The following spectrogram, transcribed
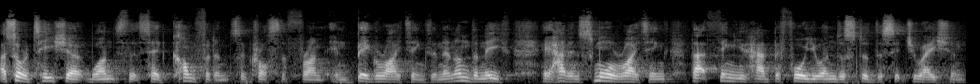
I saw a t shirt once that said confidence across the front in big writings, and then underneath it had in small writings that thing you had before you understood the situation.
